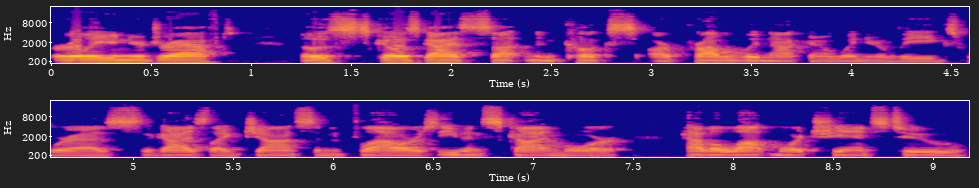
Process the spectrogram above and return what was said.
early in your draft. Those, those guys, Sutton and Cooks, are probably not going to win your leagues, whereas the guys like Johnson and Flowers, even Skyy Moore, have a lot more chance to,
